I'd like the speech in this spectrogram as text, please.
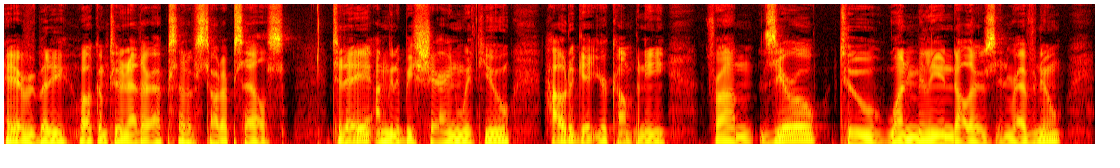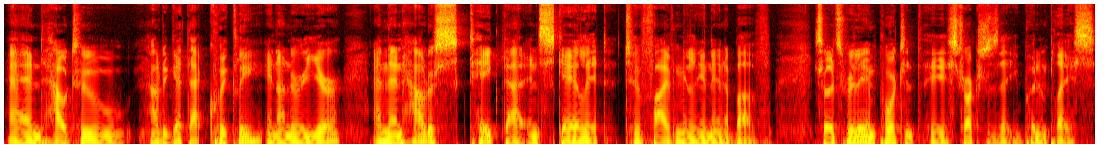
Hey, everybody, welcome to another episode of Startup Sales. Today, I'm going to be sharing with you how to get your company from zero to $1 million in revenue and how to how to get that quickly in under a year and then how to take that and scale it to 5 million and above. So it's really important the structures that you put in place.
